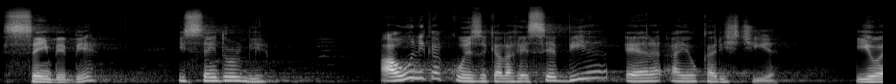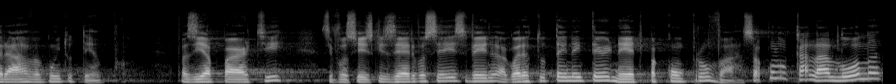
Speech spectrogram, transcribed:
sem beber e sem dormir. A única coisa que ela recebia era a Eucaristia e orava muito tempo. Fazia parte se vocês quiserem, vocês veem. Agora tudo tem na internet para comprovar. Só colocar lá Lola,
